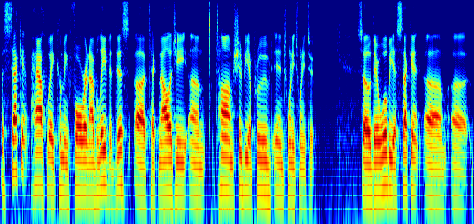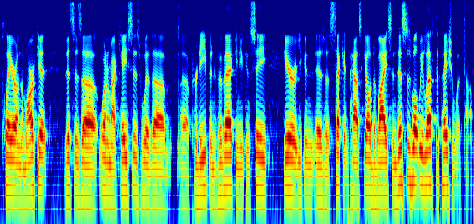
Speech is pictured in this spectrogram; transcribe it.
The second pathway coming forward, and I believe that this uh, technology, um, Tom, should be approved in 2022. So there will be a second um, uh, player on the market. This is uh, one of my cases with um, uh, Pradeep and Vivek, and you can see here you can there's a second Pascal device, and this is what we left the patient with, Tom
